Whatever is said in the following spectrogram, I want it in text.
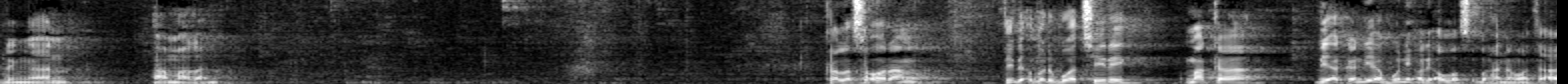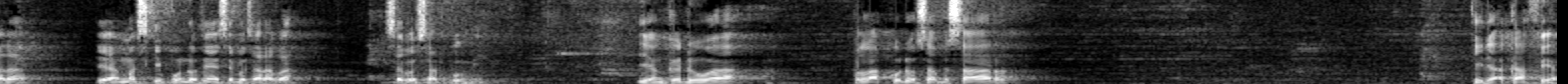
dengan amalan. Kalau seorang tidak berbuat syirik, maka dia akan diampuni oleh Allah Subhanahu wa taala ya meskipun dosanya sebesar apa? Sebesar bumi. Yang kedua, pelaku dosa besar tidak kafir.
